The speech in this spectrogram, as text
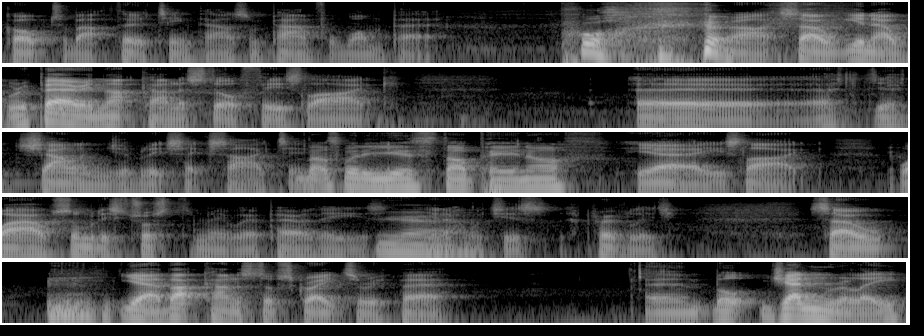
go up to about thirteen thousand pound for one pair. Right so you know repairing that kind of stuff is like uh, a, a challenge but it's exciting That's where the years start paying off. yeah, it's like, wow, somebody's trusted me with a pair of these, Yeah. you know, which is a privilege. So, yeah, that kind of stuff's great to repair. Um, but generally,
